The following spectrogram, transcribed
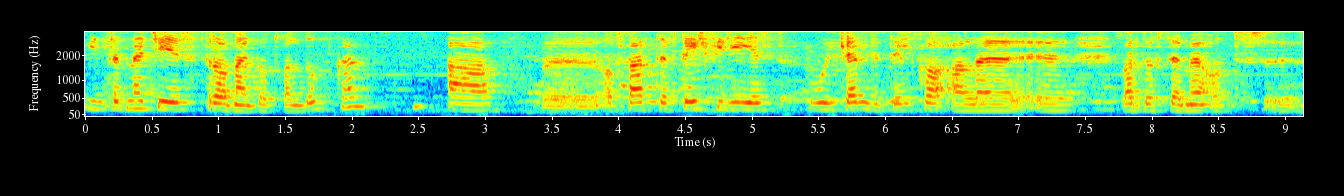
W internecie jest strona Gotwaldówka, a w, e, otwarte w tej chwili jest w weekendy tylko, ale e, bardzo chcemy od, e,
